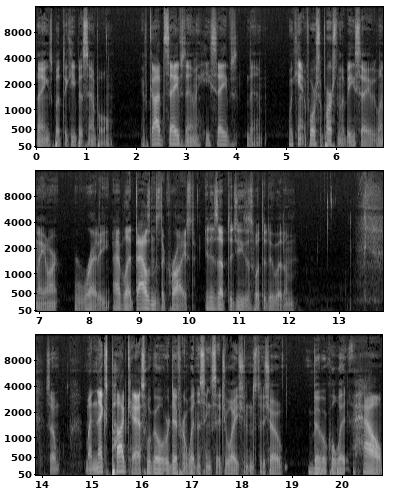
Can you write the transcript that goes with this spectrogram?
things, but to keep it simple. If God saves them, He saves them. We can't force a person to be saved when they aren't ready. I have led thousands to Christ. It is up to Jesus what to do with them. So, my next podcast will go over different witnessing situations to show biblical wit- how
